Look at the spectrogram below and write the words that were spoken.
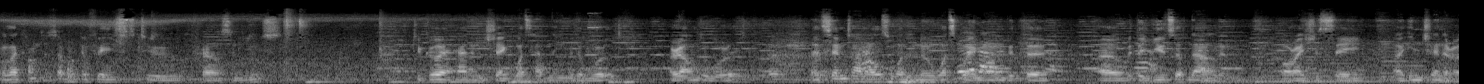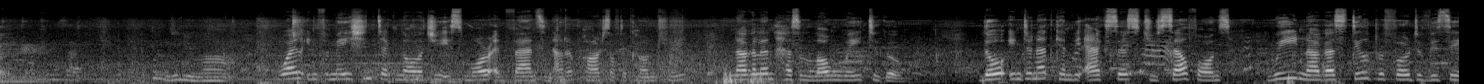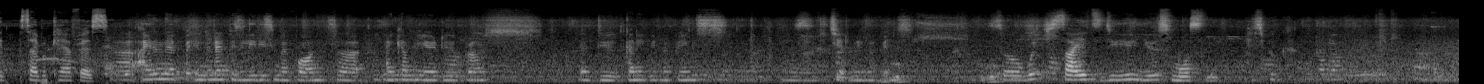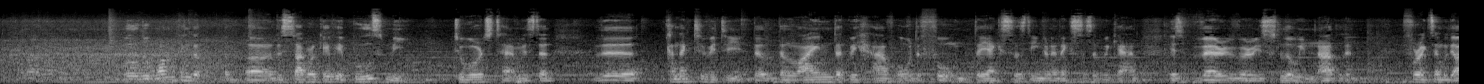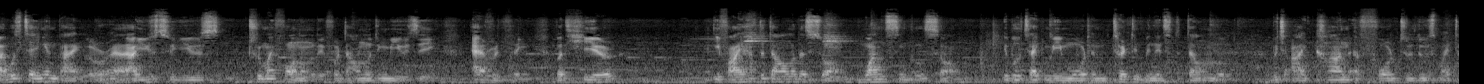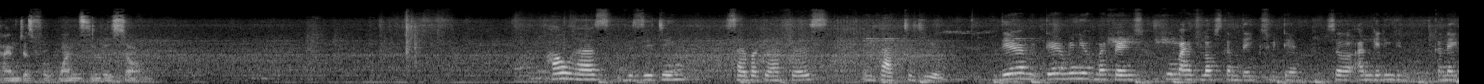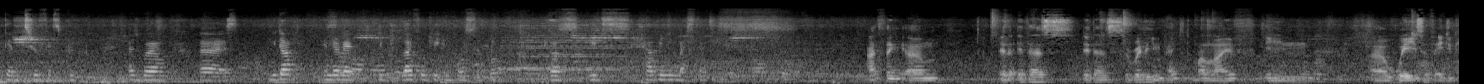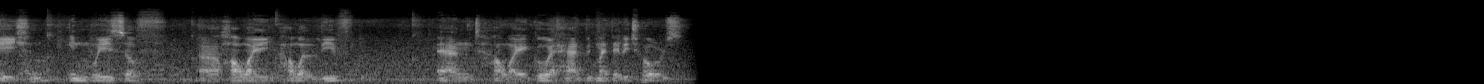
Well, I come to Cyber Cafes to browse news, to go ahead and check what's happening with the world, around the world. At the same time, I also want to know what's going on with the uh, with the youth of Nagaland, or I should say, uh, in general. While information technology is more advanced in other parts of the country, Nagaland has a long way to go. Though internet can be accessed through cell phones, we Nagas still prefer to visit cyber cafes. Uh, I don't have internet facilities in my phone, so I come here to browse, uh, to connect with my friends, and chat with my friends. So which sites do you use mostly? Facebook. Well, the one thing that uh, the cyber cafe pulls me towards them is that the connectivity, the, the line that we have over the phone, the access, the internet access that we can, is very, very slow in Nagaland. For example, I was staying in Bangalore and I used to use through my phone only for downloading music, everything. But here, if I have to download a song, one single song, it will take me more than 30 minutes to download, which I can't afford to lose my time just for one single song. How has visiting cyber cafes impacted you? There are, there are many of my friends whom I've lost contacts with them, so I'm getting to connect them through Facebook as well. Uh, without internet, life would be impossible because it's helping my studies. I think um, it, it has it has really impacted my life in uh, ways of education, in ways of uh, how I how I live, and how I go ahead with my daily chores.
